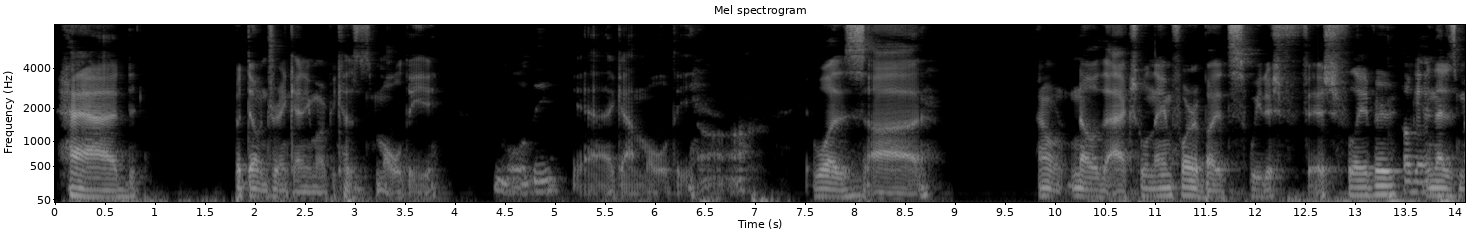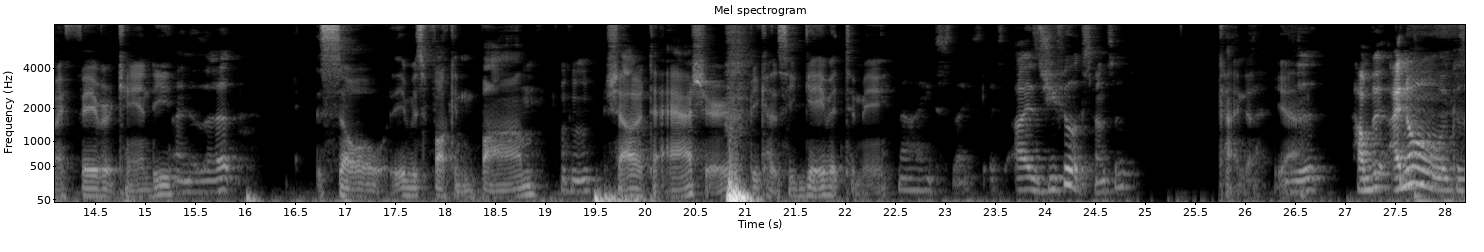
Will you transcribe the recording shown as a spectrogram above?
had, but don't drink anymore because it's moldy. Moldy. Yeah, I got moldy. Aw. Was uh, I don't know the actual name for it, but it's Swedish fish flavor. Okay. And that is my favorite candy. I know that. So it was fucking bomb. hmm Shout out to Asher because he gave it to me. Nice, nice, nice. Uh, is G Fuel expensive? Kinda, yeah. How big? I know because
